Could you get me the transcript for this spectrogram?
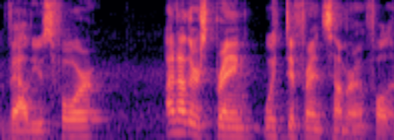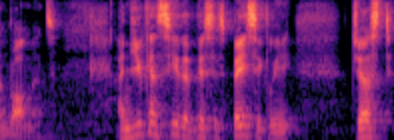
values for another spring with different summer and fall enrollments. And you can see that this is basically just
